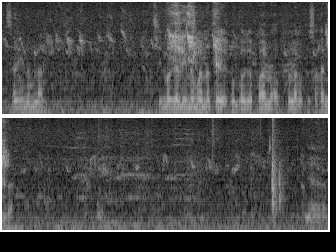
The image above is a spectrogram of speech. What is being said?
Isang inom lang. Kasi magaling naman na to eh. Kumbaga follow up ko lang to sa kanila. Yan.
